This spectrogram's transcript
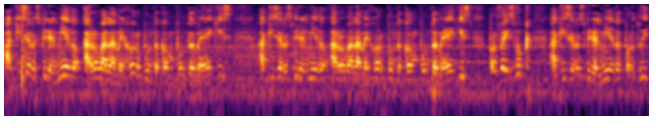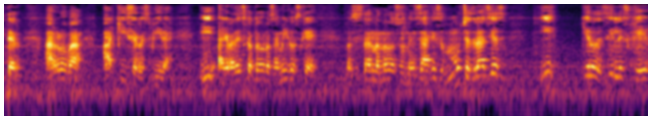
Aquí se respira el miedo arroba la mejor punto com punto mx. Aquí se respira el miedo arroba la mejor punto com punto mx. Por Facebook, aquí se respira el miedo. Por Twitter, arroba aquí se respira. Y agradezco a todos los amigos que nos están mandando sus mensajes. Muchas gracias. Y quiero decirles que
